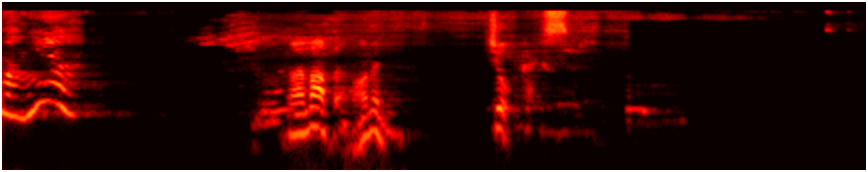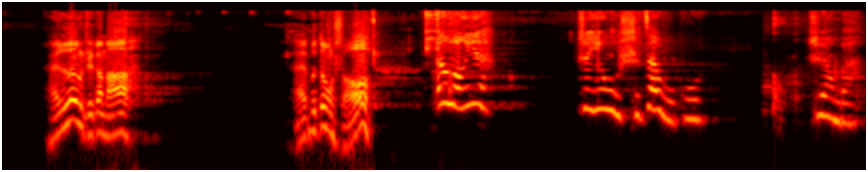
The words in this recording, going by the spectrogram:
王爷。敢骂本王的女人，就该死！还愣着干嘛？还不动手！哎，王爷，这鹦鹉实在无辜。这样吧，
